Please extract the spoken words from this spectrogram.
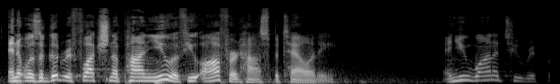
And it was a good reflection upon you if you offered hospitality. And you wanted to refresh.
